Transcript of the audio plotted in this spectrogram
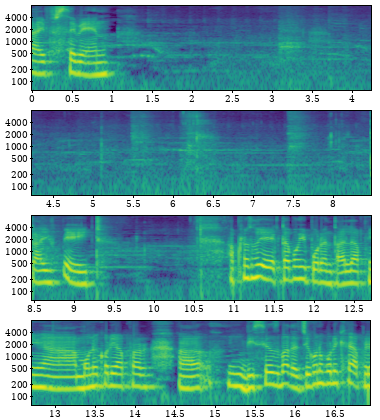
type seven type eight আপনারা যদি একটা বই পড়েন, তাহলে আপনি মনে করি আপনার বিশেষ বাদে যে কোনো পরীক্ষায় আপনি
